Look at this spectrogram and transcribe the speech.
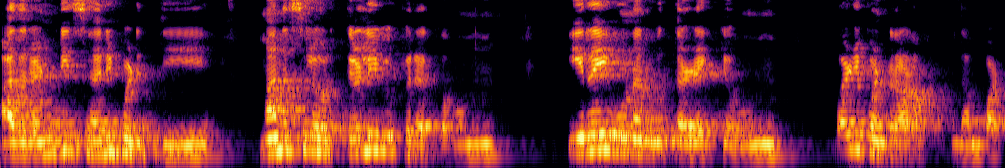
அதை ரெண்டையும் சரிப்படுத்தி மனசில் ஒரு தெளிவு பிறக்கவும் இறை உணர்வு தழைக்கவும் வழி பண்ணுறாளாம் இந்த அம்பாள்.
